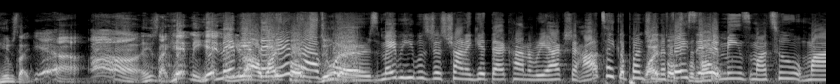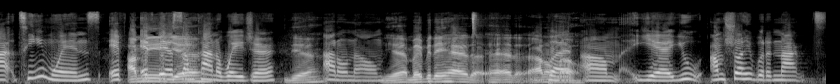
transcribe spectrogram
He was like, "Yeah, uh," he's like, "Hit me, hit me." Maybe you know they white didn't folks have do words, maybe he was just trying to get that kind of reaction. I'll take a punch White in the face if it means my two my team wins. If I mean, if there's yeah. some kind of wager. Yeah, I don't know. yeah. Maybe they had a, had. A, I don't but know. um, yeah, you. I'm sure he would have knocked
